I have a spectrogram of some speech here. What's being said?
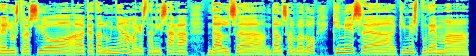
la il·lustració a Catalunya, amb aquesta nissaga dels, eh, del Salvador. Qui més, eh, qui més podem eh,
